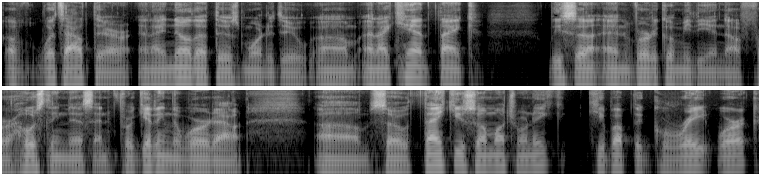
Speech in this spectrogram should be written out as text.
of what's out there. And I know that there's more to do. Um, and I can't thank Lisa and Vertigo Media enough for hosting this and for getting the word out. Um, so thank you so much, Monique. Keep up the great work.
